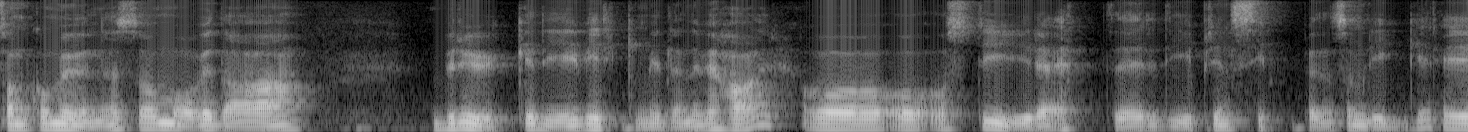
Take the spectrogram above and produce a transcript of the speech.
som kommune så må vi da bruke de virkemidlene vi har, og, og, og, styre etter de prinsippene som ligger i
